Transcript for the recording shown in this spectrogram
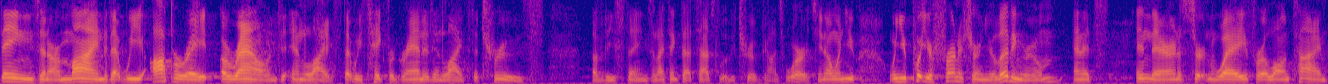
things in our mind that we operate around in life, that we take for granted in life, the truths of these things. And I think that's absolutely true of God's words. You know, when you, when you put your furniture in your living room and it's in there in a certain way for a long time,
